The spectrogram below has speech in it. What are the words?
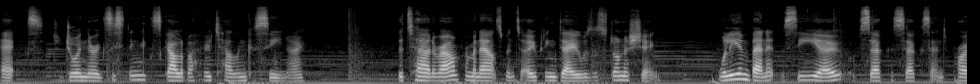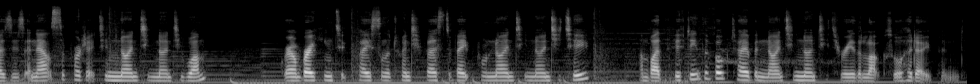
X to join their existing Excalibur Hotel and Casino. The turnaround from announcement to opening day was astonishing. William Bennett, the CEO of Circus Circus Enterprises, announced the project in 1991. Groundbreaking took place on the 21st of April 1992, and by the 15th of October 1993, the Luxor had opened.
